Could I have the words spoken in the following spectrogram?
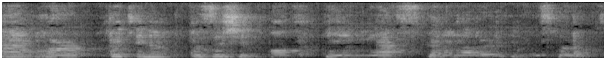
and are put in a position of being less than another in this world.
